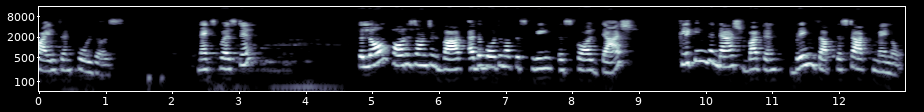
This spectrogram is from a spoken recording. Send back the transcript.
files and folders. Next question. The long horizontal bar at the bottom of the screen is called Dash. Clicking the Dash button brings up the Start menu.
